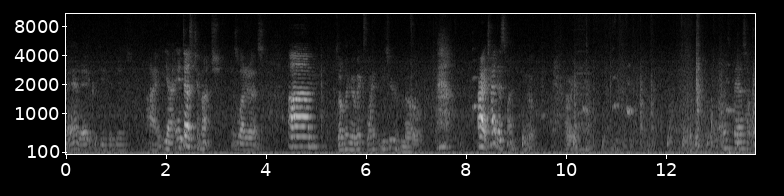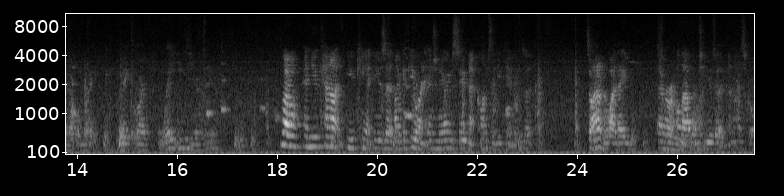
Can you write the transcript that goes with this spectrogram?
banned it, cause you could just. I yeah, it does too much. Is what it is. Um. Something that makes life easier? No. All right, try this one. No. I mean, something that will might make life way easier on you. Well, and you cannot, you can't use it, like if you are an engineering student at Clemson, you can't use it. So I don't know why they ever allowed them to use it in high school.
